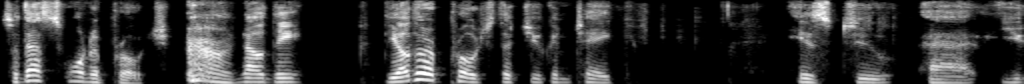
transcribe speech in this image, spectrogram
so that's one approach. now the the other approach that you can take is to uh, you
